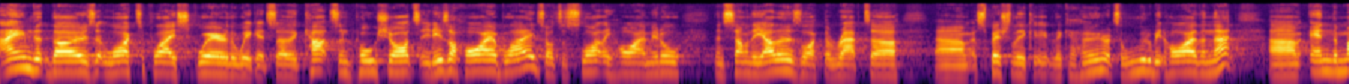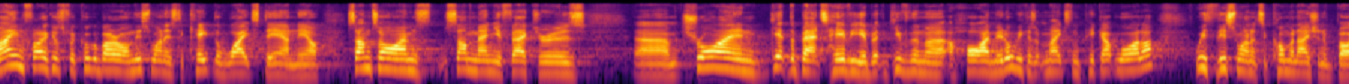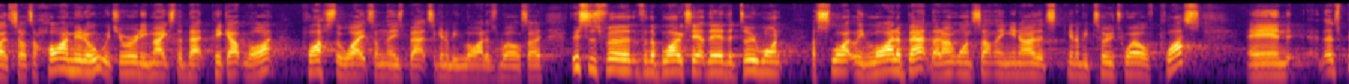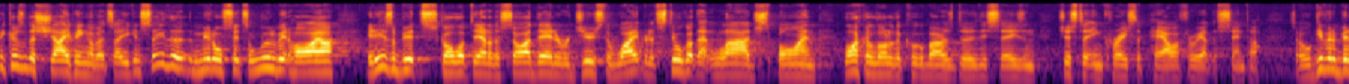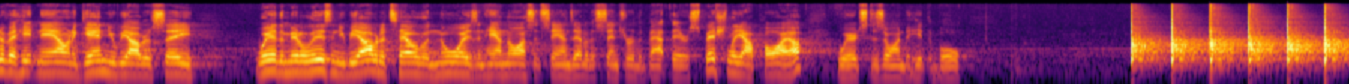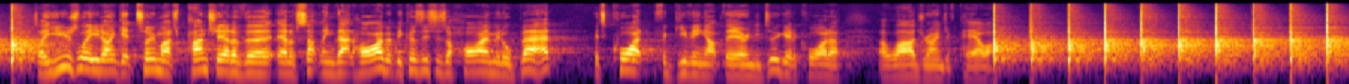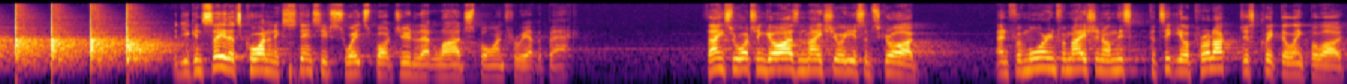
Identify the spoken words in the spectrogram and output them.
aimed at those that like to play square of the wicket. So the cuts and pull shots, it is a higher blade, so it's a slightly higher middle than some of the others like the Raptor, um, especially the Kahuna. It's a little bit higher than that. Um, and the main focus for Kookaburra on this one is to keep the weights down. Now, sometimes some manufacturers um, try and get the bats heavier but give them a, a high middle because it makes them pick up lighter. With this one, it's a combination of both. So it's a high middle, which already makes the bat pick up light, plus the weights on these bats are going to be light as well. So this is for, for the blokes out there that do want a slightly lighter bat. They don't want something, you know, that's going to be 212 plus and that's because of the shaping of it. So you can see the, the middle sits a little bit higher. It is a bit scalloped out of the side there to reduce the weight, but it's still got that large spine like a lot of the kookaburras do this season just to increase the power throughout the centre. So we'll give it a bit of a hit now, and again, you'll be able to see where the middle is, and you'll be able to tell the noise and how nice it sounds out of the centre of the bat there, especially up higher where it's designed to hit the ball. So usually you don't get too much punch out of, the, out of something that high, but because this is a higher middle bat, it's quite forgiving up there and you do get a quite a, a large range of power. But you can see that's quite an extensive sweet spot due to that large spine throughout the back. Thanks for watching guys and make sure you subscribe. And for more information on this particular product, just click the link below.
